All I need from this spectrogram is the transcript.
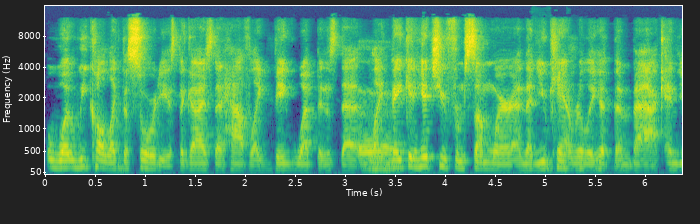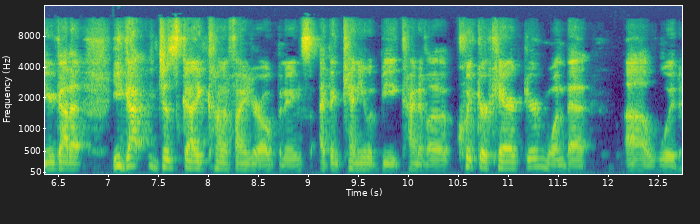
what we call like the swordies, the guys that have like big weapons that Uh. like they can hit you from somewhere and then you can't really hit them back, and you gotta you got you just gotta kind of find your openings. I think Kenny would be kind of a quicker character, one that uh would,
